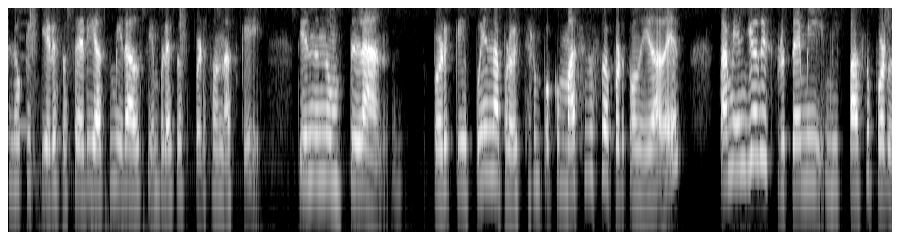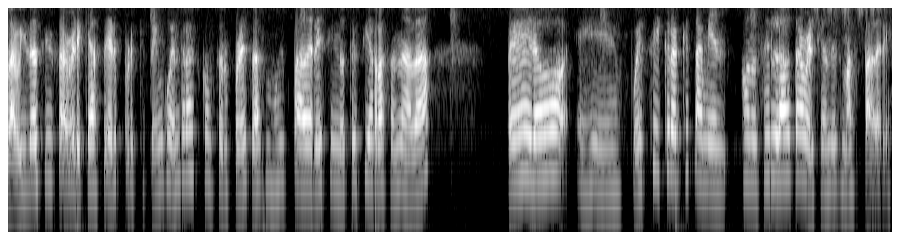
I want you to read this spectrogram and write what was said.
lo que quieres hacer y admirado siempre a esas personas que tienen un plan, porque pueden aprovechar un poco más esas oportunidades. También yo disfruté mi, mi paso por la vida sin saber qué hacer, porque te encuentras con sorpresas muy padres y no te cierras a nada. Pero, eh, pues sí, creo que también conocer la otra versión es más padre.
